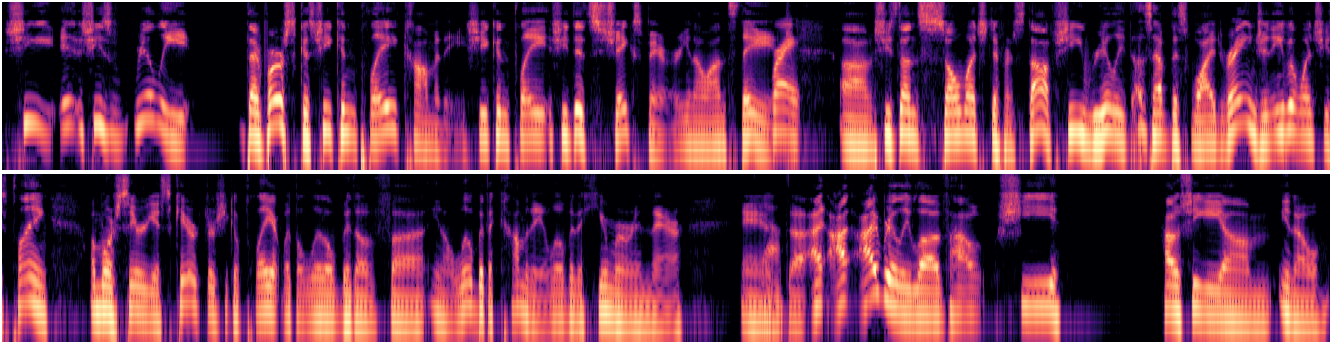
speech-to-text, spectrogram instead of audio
she she's really diverse because she can play comedy. She can play. She did Shakespeare, you know, on stage. Right. Um, she's done so much different stuff. She really does have this wide range, and even when she's playing a more serious character, she could play it with a little bit of, uh, you know, a little bit of comedy, a little bit of humor in there. And uh, I, I, I really love how she, how she, um, you know,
